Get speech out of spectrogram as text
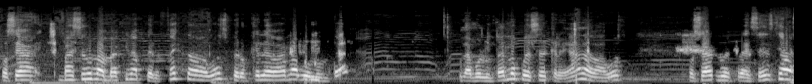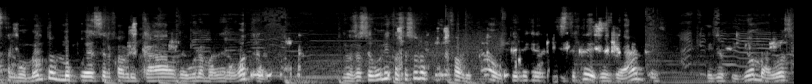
O sea, va a ser una máquina perfecta, vamos, pero ¿qué le va a dar la voluntad? La voluntad no puede ser creada, vamos. O sea, nuestra esencia hasta el momento no puede ser fabricada de una manera u otra. Nuestros únicos eso no puede ser fabricado, tiene que existir desde antes, en mi opinión, vamos.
